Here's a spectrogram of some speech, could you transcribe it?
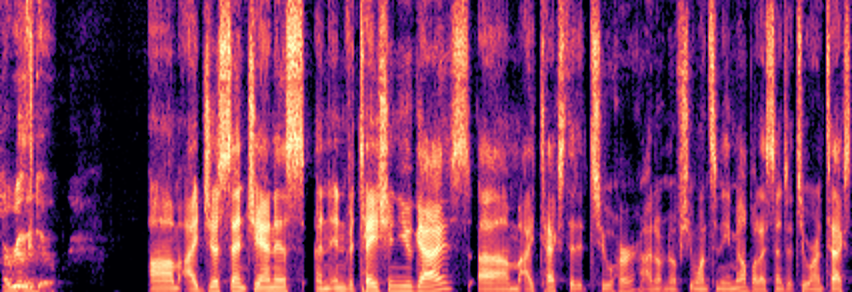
I really do. Um, I just sent Janis an invitation, you guys. Um, I texted it to her. I don't know if she wants an email, but I sent it to her on text.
